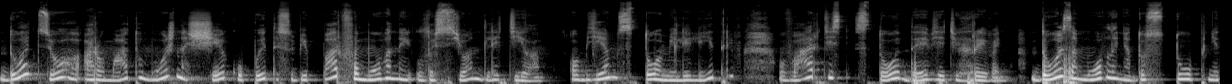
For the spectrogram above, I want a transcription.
До цього аромату можна ще купити собі парфумований лосьйон для тіла. Об'єм 100 мл, вартість 109 гривень. До замовлення доступні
